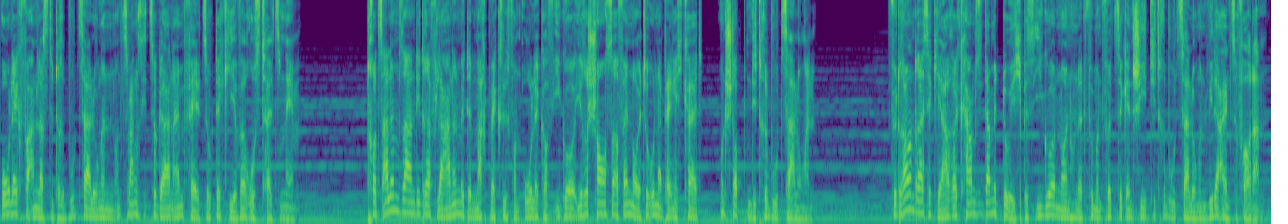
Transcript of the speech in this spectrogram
Oleg veranlasste Tributzahlungen und zwang sie sogar an einem Feldzug der Kiewer Rus teilzunehmen. Trotz allem sahen die Dreflanen mit dem Machtwechsel von Oleg auf Igor ihre Chance auf erneute Unabhängigkeit und stoppten die Tributzahlungen. Für 33 Jahre kam sie damit durch, bis Igor 945 entschied, die Tributzahlungen wieder einzufordern.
